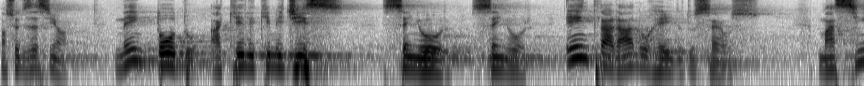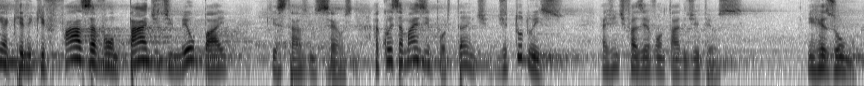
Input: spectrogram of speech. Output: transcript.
Nosso Senhor diz assim: ó, nem todo aquele que me diz Senhor, Senhor, entrará no reino dos céus, mas sim aquele que faz a vontade de meu Pai que está nos céus. A coisa mais importante de tudo isso a gente fazer a vontade de Deus. Em resumo,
